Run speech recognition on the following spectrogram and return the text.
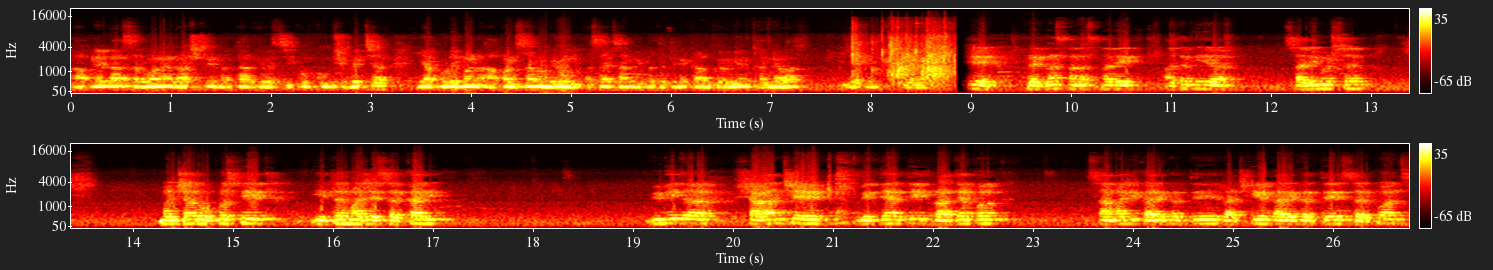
आपल्याला सर्वांना राष्ट्रीय मतदार दिवसची खूप खूप शुभेच्छा. यापुढे पण आपण सर्व मिळून असं चांगली पद्धतीने काम करूया. धन्यवाद. जय हिंद. प्रेरणास्थान असणारे आदरणीय सालीमठ सर मंचावर उपस्थित इतर माझे सहकारी विविध शाळांचे विद्यार्थी प्राध्यापक सामाजिक कार्यकर्ते राजकीय कार्यकर्ते सरपंच.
